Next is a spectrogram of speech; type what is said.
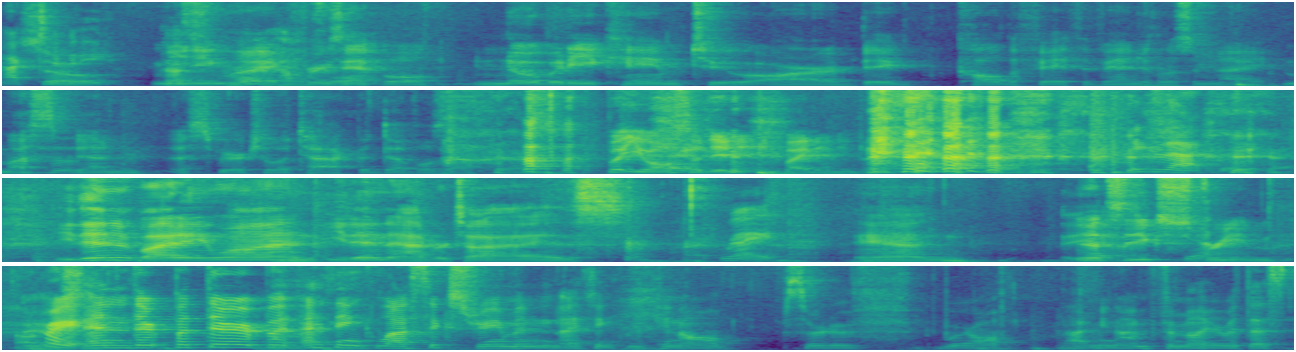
So, activity. That's meaning, really like, helpful. for example, nobody came to our big call to faith evangelism night. Must Uh-huh. have been a spiritual attack. The devil's after us. but you also didn't invite anybody. exactly. you didn't invite anyone, you didn't advertise, right. and That's the extreme. obviously. Right. And there but there but I think less extreme and I think we can all sort of we're all I mean, I'm familiar with this.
